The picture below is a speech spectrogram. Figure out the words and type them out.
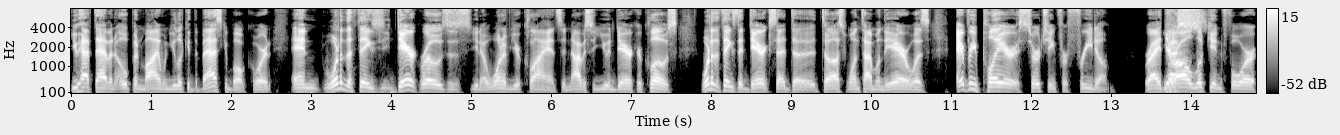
you have to have an open mind when you look at the basketball court. And one of the things Derrick Rose is, you know, one of your clients, and obviously you and Derrick are close. One of the things that Derrick said to to us one time on the air was every player is searching for freedom. Right. They're all looking for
